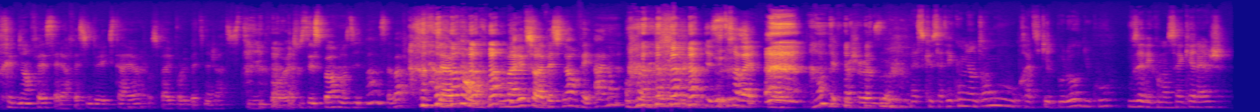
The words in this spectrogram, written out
très bien fait, ça a l'air facile de l'extérieur. Je pense que c'est pareil pour le patinage artistique, pour euh, tous ces sports. On se dit, ah, ça va. Après, on, on arrive sur la patinoire, on fait, ah non. Il y a du travail. Il manque quelque chose. Parce que ça fait combien de temps que vous pratiquez le polo du coup? Vous avez commencé à quel âge?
